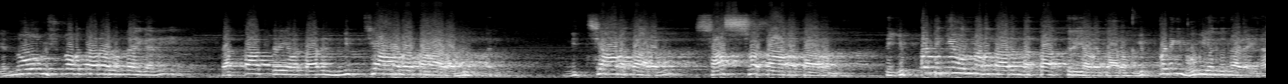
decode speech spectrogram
ఎన్నో విష్ణు అవతారాలు ఉన్నాయి కానీ దత్తాత్రేయ అవతారం నిత్యావతారము అది. నిత్యావతారము శాశ్వతావతారం. ఇప్పటికీ ఉన్న అవతారం దత్తాత్రేయ అవతారం. ఇప్పటికీ భూమి ఎందున్నాడు ఆయన?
